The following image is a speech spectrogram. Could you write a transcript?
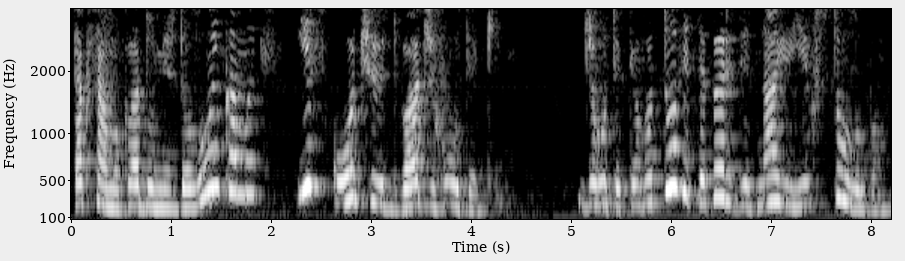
Так само кладу між долоньками і скочую два джгутики. Джгутики готові, тепер з'єднаю їх з тулубом.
